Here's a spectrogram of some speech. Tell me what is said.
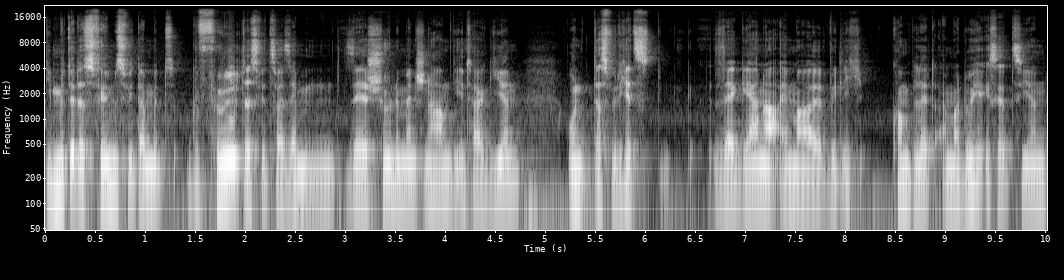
die Mitte des Films wird damit gefüllt, dass wir zwei sehr, sehr schöne Menschen haben, die interagieren. Und das würde ich jetzt sehr gerne einmal wirklich komplett einmal durchexerzieren,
